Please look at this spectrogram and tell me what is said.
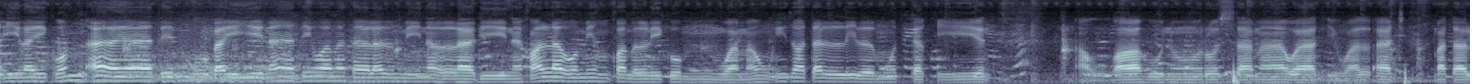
إليكم آيات مبينات ومثلا من الذين خلوا من قبلكم وموئزة للمتقين. الله نور السماوات والأرض. مثل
